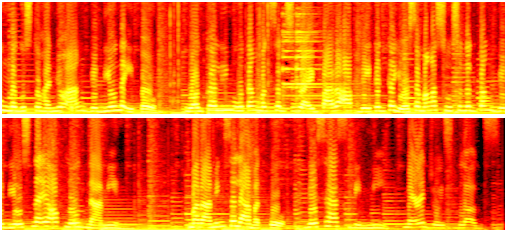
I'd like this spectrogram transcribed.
Kung nagustuhan nyo ang video na ito, huwag kalimutang mag-subscribe para updated kayo sa mga susunod pang videos na i-upload namin. Maraming salamat po. This has been me, Mary Joyce Vlogs.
